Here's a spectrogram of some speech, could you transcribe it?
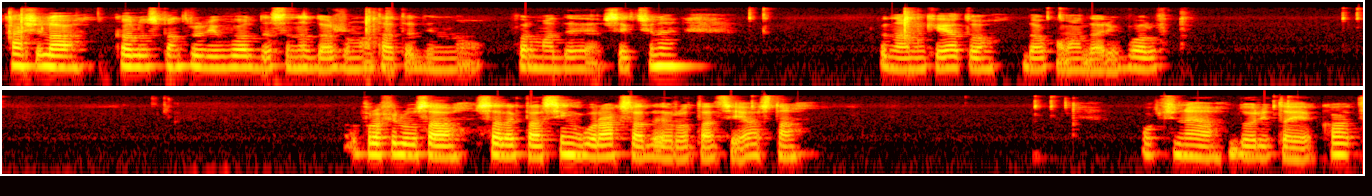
Ca și la călus pentru revolt, desene doar jumătate din uh, forma de secțiune. Când am încheiat-o, dau comanda revolve. Profilul s-a selectat singur, axa de rotație asta. Opțiunea dorită e cut.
